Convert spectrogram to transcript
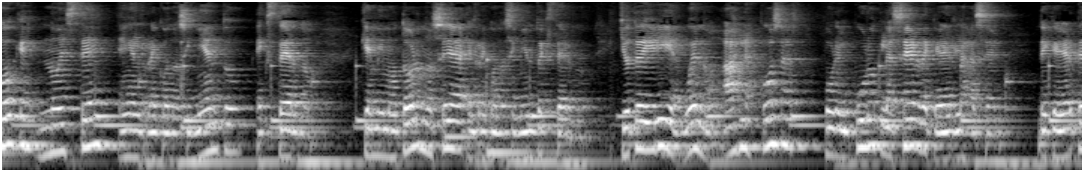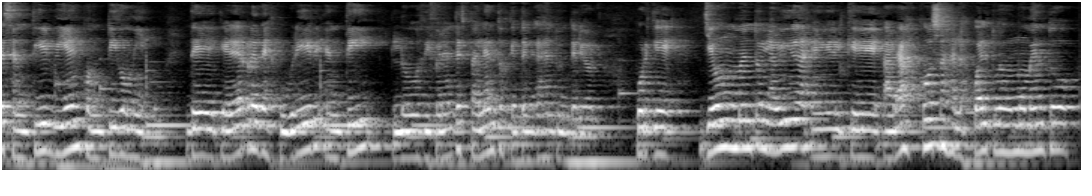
enfoque no esté en el reconocimiento externo, que mi motor no sea el reconocimiento externo. Yo te diría, bueno, haz las cosas por el puro placer de quererlas hacer, de quererte sentir bien contigo mismo, de querer redescubrir en ti los diferentes talentos que tengas en tu interior, porque llega un momento en la vida en el que harás cosas a las cuales tú en un momento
